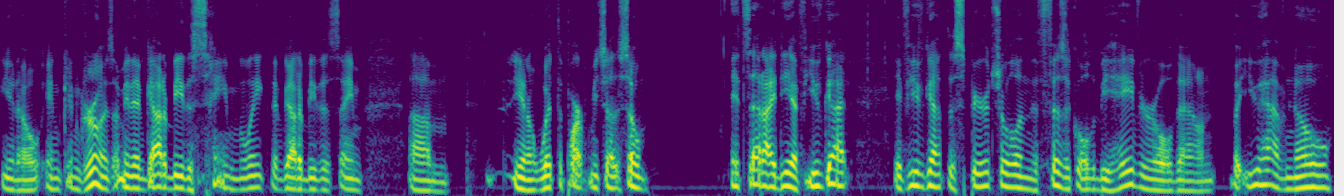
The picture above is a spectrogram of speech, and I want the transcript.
you know in congruence. I mean, they've got to be the same length. They've got to be the same, um, you know, width apart from each other. So it's that idea. If you've got if you've got the spiritual and the physical, the behavioral down, but you have no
